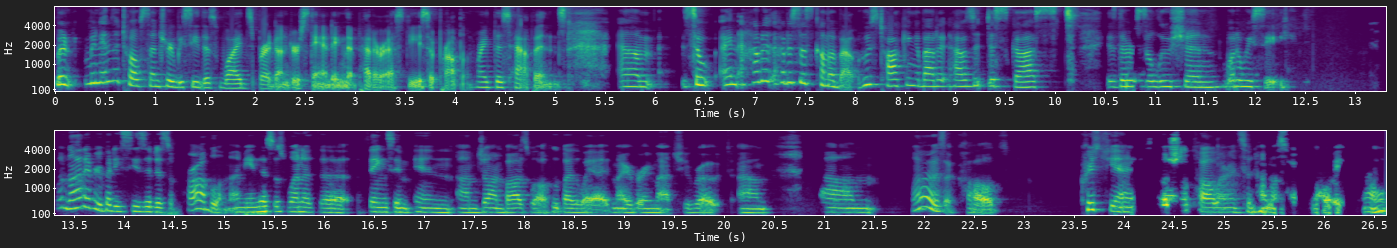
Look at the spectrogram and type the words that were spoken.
But I mean, in the 12th century, we see this widespread understanding that pederasty is a problem, right? This happens. Um, so, and how, did, how does this come about? Who's talking about it? How's it discussed? Is there a solution? What do we see? Well, not everybody sees it as a problem. I mean, this is one of the things in, in um, John Boswell, who, by the way, I admire very much, who wrote, um, um, what was it called? Christianity, Social Tolerance, and Homosexuality. Right?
